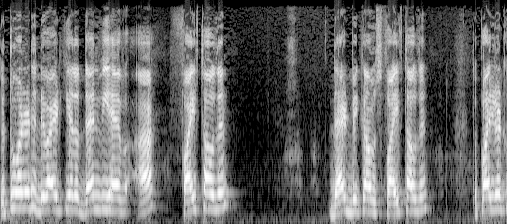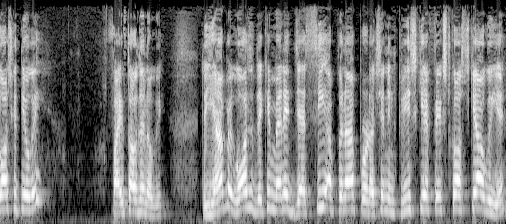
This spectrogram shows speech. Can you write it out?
तो 200 से डिवाइड किया तो then we have a 5000 that becomes 5000 तो पर यूनिट कॉस्ट कितनी हो गई? 5000 हो गई. तो यहाँ पे गौर से देखिए, मैंने जैसी अपना प्रोडक्शन इंक्रीज किया फिक्स्ड कॉस्ट क्या हो गई है?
